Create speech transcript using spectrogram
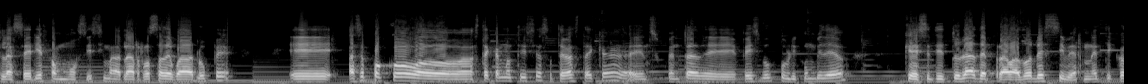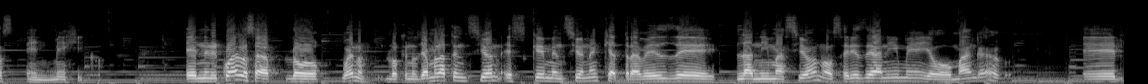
la serie famosísima La Rosa de Guadalupe. Eh, hace poco Azteca Noticias o TV Azteca en su cuenta de Facebook publicó un video que se titula Depravadores cibernéticos en México. En el cual, o sea, lo bueno, lo que nos llama la atención es que mencionan que a través de la animación o series de anime o manga eh,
